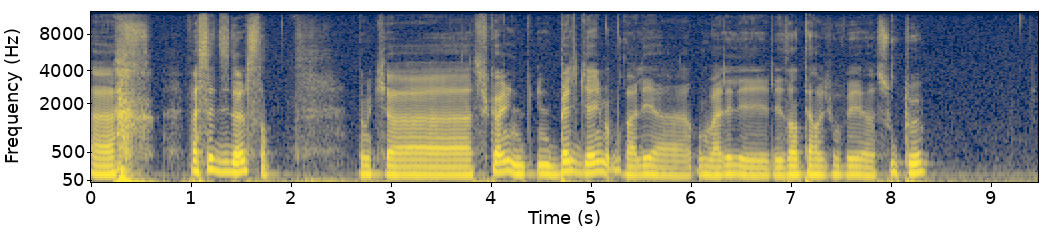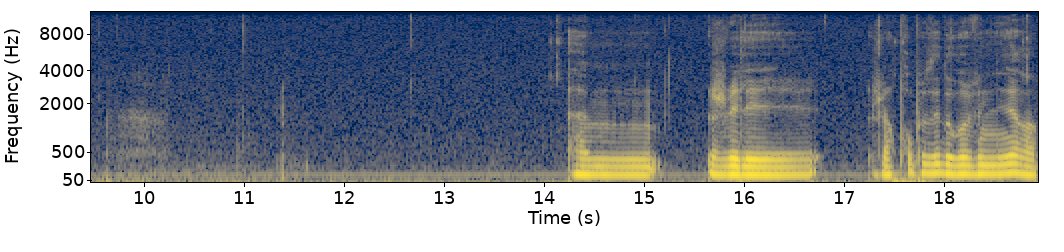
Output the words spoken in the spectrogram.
euh, face à Diddles. Donc euh, c'est quand même une, belle game. On va aller, on va aller les, les interviewer sous peu. Je vais les, je vais leur proposer de revenir.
